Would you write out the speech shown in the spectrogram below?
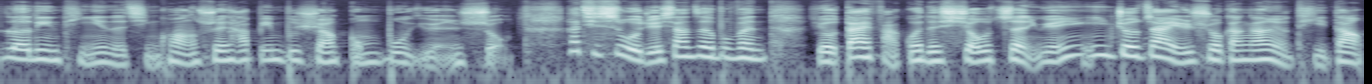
勒令停业的情况，所以他并不需要公布园所。那其实我觉得像这部分有待法规的修正，原因就在于说，刚刚有提到，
